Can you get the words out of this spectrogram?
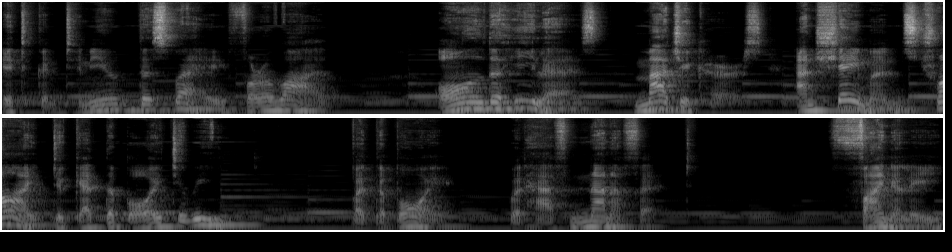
It continued this way for a while. All the healers, magicians, and shamans tried to get the boy to eat, but the boy would have none of it. Finally,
